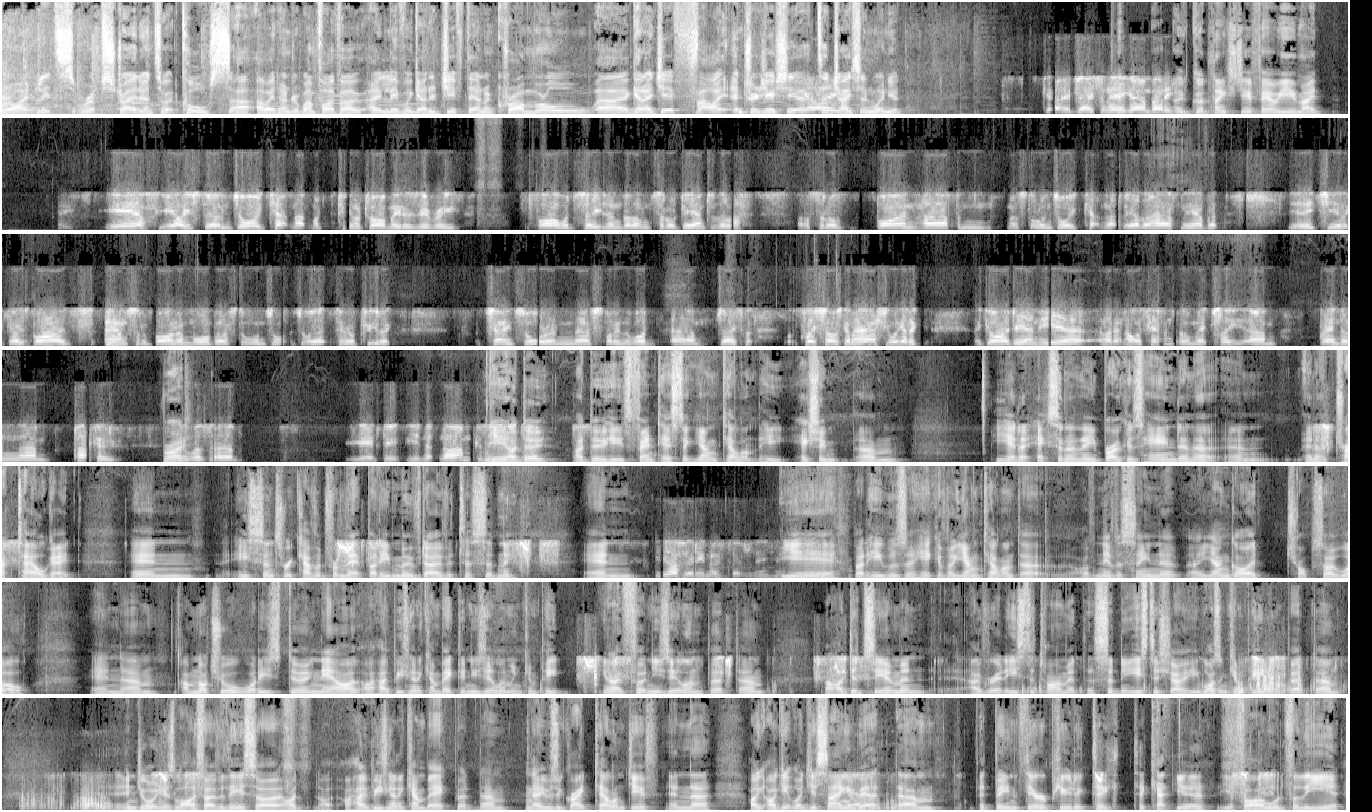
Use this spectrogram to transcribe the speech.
Right, let's rip straight into it. Calls uh, 0800 150 11. We go to Jeff down in Cromwell. Uh, g'day, Jeff. I introduce you to G'day. Jason Wynyard. G'day, Jason. How you going, buddy? Oh, good, thanks, Jeff. How are you, mate? Yeah, yeah. I used to enjoy cutting up my ten or twelve metres every firewood season, but I'm sort of down to the. I sort of buying half, and I still enjoy cutting up the other half now. But yeah, each year that goes by, I'm sort of buying them more, but I still enjoy, enjoy that therapeutic chainsaw and uh, splitting the wood, um, Jace. But the question I was going to ask you, we got a, a guy down here, and I don't know what's happened to him actually. Um, Brandon um, Paku. Right. He was uh, yeah, do you know him? Yeah, I do. I do. He's fantastic young talent. He actually um, he had an accident and he broke his hand in a in, in a truck tailgate, and he's since recovered from that. But he moved over to Sydney, and Yeah, I heard he moved over there. yeah, but he was a heck of a young talent. Uh, I've never seen a, a young guy chop so well. And um, I'm not sure what he's doing now. I, I hope he's going to come back to New Zealand and compete, you know, for New Zealand. But um, I, I did see him in over at Easter time at the Sydney Easter Show. He wasn't competing, but um, enjoying his life over there. So I, I, I hope he's going to come back. But um, no, he was a great talent, Jeff. And uh, I, I get what you're saying about um, it being therapeutic to, to cut your, your firewood for the year.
